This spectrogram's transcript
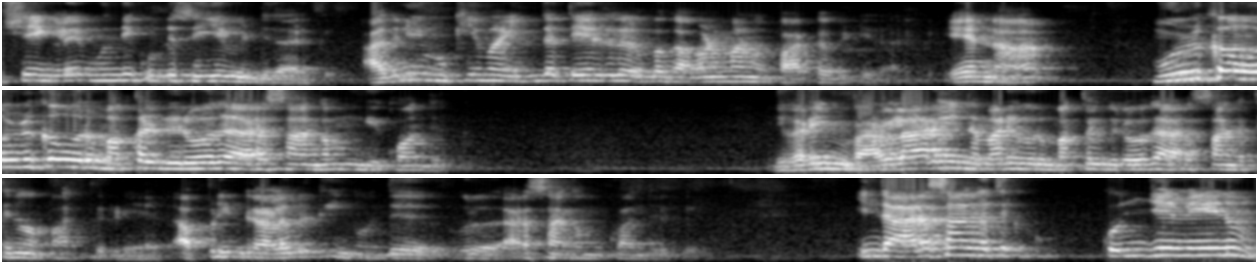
விஷயங்களை முந்தி கொண்டு செய்ய வேண்டியதாக இருக்குது அதுலேயும் முக்கியமாக இந்த தேர்தலை ரொம்ப கவனமாக நம்ம பார்க்க வேண்டியதாக இருக்குது ஏன்னா முழுக்க முழுக்க ஒரு மக்கள் விரோத அரசாங்கம் இங்கே உட்காந்துருக்கு இதுவரையும் வரலாறு இந்த மாதிரி ஒரு மக்கள் விரோத அரசாங்கத்தை நம்ம பார்த்தது கிடையாது. அப்படின்ற அளவுக்கு இங்கே வந்து ஒரு அரசாங்கம் உட்கார்ந்துருக்கு. இந்த அரசாங்கத்துக்கு கொஞ்சமேனும்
